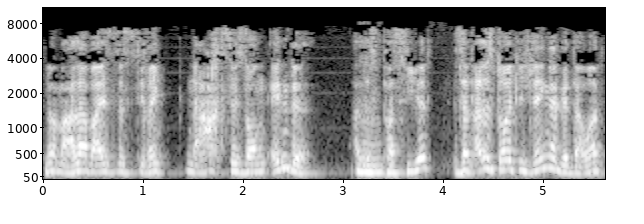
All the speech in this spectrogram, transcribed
normalerweise das direkt nach Saisonende alles mhm. passiert. Es hat alles deutlich länger gedauert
